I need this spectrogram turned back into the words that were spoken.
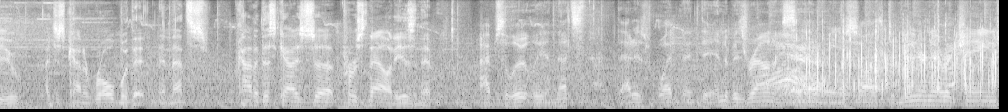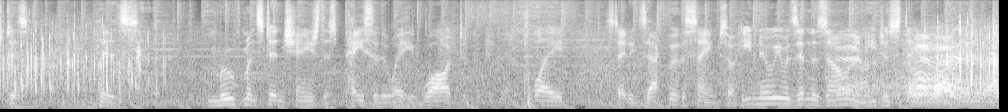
view, I just kind of rolled with it. And that's kind of this guy's uh, personality, isn't it? Absolutely, and that's that is what at the end of his round I said. I mean, you saw his demeanor never changed, his his movements didn't change, this pace of the way he walked and, played stayed exactly the same. So he knew he was in the zone, and he just stayed right in it all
